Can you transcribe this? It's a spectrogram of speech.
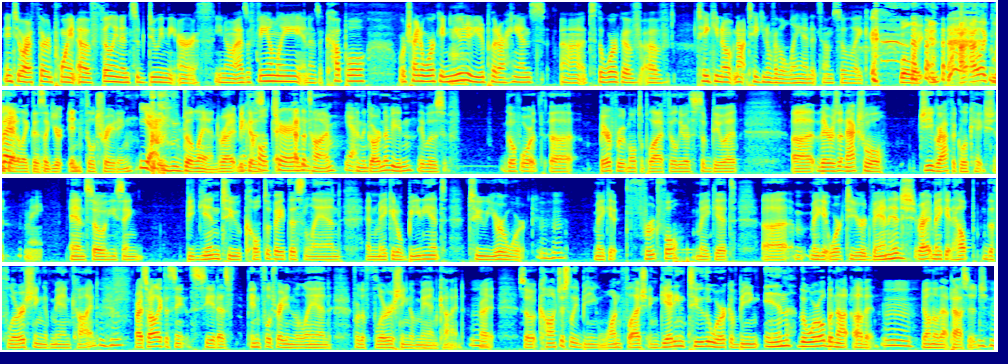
into our third point of filling and subduing the earth. You know, as a family and as a couple, we're trying to work in Mm. unity to put our hands uh, to the work of of taking over, not taking over the land. It sounds so like Well, like in, I, I like to look But- at it like this: like you're infiltrating Yes. the land, right? Because culture at the and- time yeah. in the Garden of Eden, it was go forth, uh, bear fruit, multiply, fill the earth, subdue it. Uh, there's an actual geographic location. right. And so he's saying, begin to cultivate this land and make it obedient to your work. Mm-hmm. Make it fruitful. Make it uh, make it work to your advantage. Right. Make it help the flourishing of mankind. Right. So I like to see, see it as infiltrating the land for the flourishing of mankind. Right. So consciously being one flesh and getting to the work of being in the world but not of it. Mm. We all know that passage.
